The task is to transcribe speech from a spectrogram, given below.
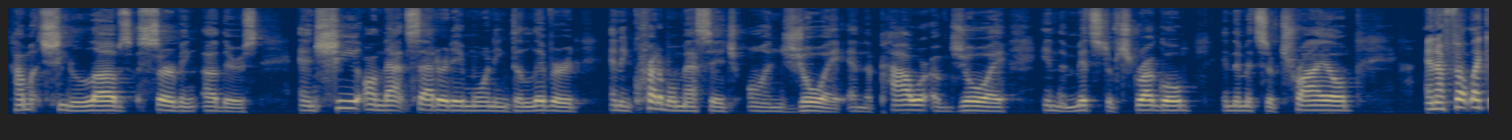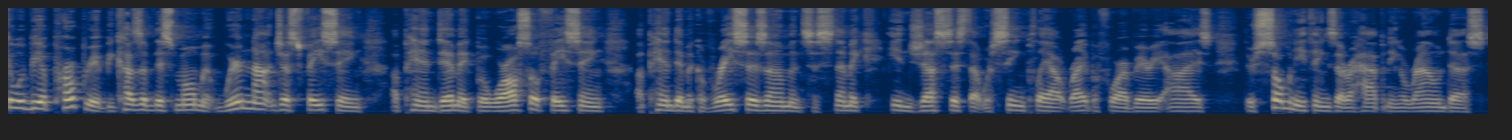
how much she loves serving others. And she, on that Saturday morning, delivered an incredible message on joy and the power of joy in the midst of struggle, in the midst of trial, and I felt like it would be appropriate because of this moment. We're not just facing a pandemic, but we're also facing a pandemic of racism and systemic injustice that we're seeing play out right before our very eyes. There's so many things that are happening around us.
